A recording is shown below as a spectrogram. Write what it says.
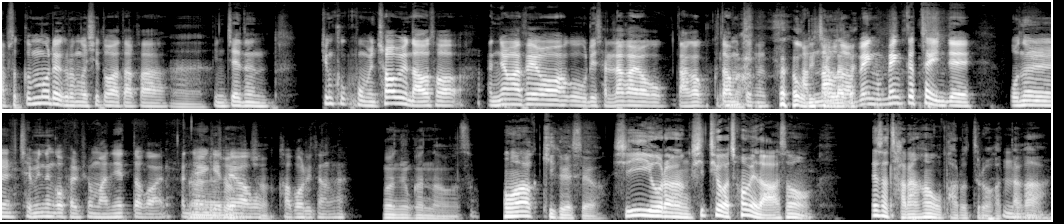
앞서 끝물에 그런 거 시도하다가 아, 이제는 팀쿡 보면 처음에 나와서 안녕하세요 하고 우리 잘 나가요 하고 나가고 그 다음부터는 안 나가. 맨, 맨 끝에 이제 오늘 재밌는 거 발표 많이 했다고 안- 안녕히 아, 계세요 하고. 가버리잖아. 중간 중간 나와서. 정확히 그랬어요. CEO랑 CTO가 처음에 나와서 회사 자랑하고 바로 들어갔다가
